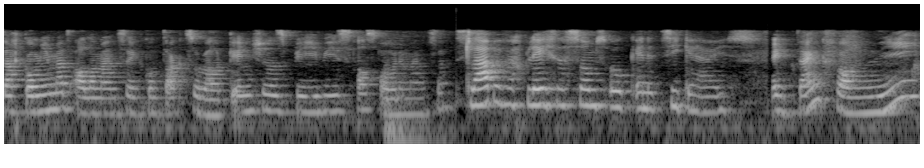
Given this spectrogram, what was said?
Daar kom je met alle mensen in contact, zowel kindjes, baby's als oude mensen. Slapen verpleegsters soms ook in het ziekenhuis? Ik denk van niet.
